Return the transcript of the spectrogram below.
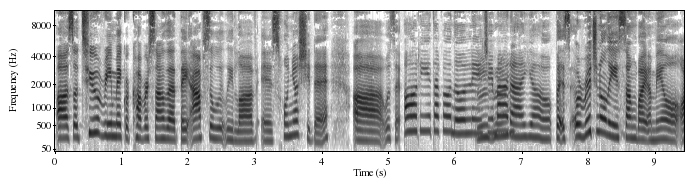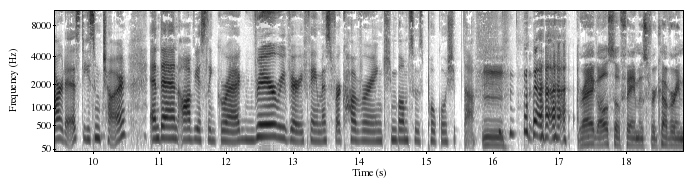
uh, so two remake or cover songs that they absolutely love is 소녀시대. Uh, was it 어리다고 놀리지 말아요. But it's originally sung by a male artist, 이승철. And then obviously Greg, very, very famous for covering 김범수's 보고 싶다. Greg also famous for covering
